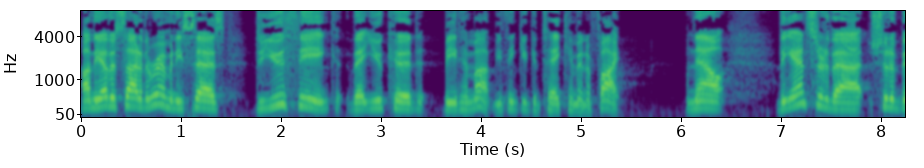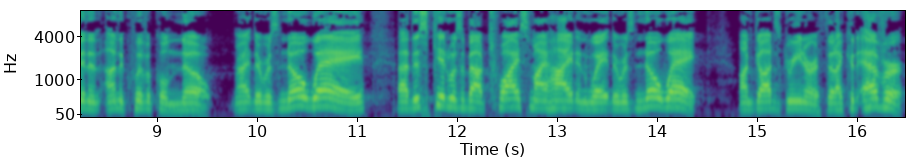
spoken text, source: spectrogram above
on the other side of the room, and he says, "Do you think that you could beat him up? You think you could take him in a fight?" Now, the answer to that should have been an unequivocal no. Right? There was no way. Uh, this kid was about twice my height and weight. There was no way on God's green earth that I could ever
